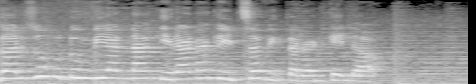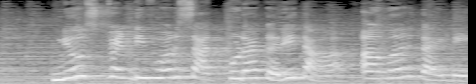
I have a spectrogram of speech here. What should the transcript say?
गरजू कुटुंबियांना किराणा किटचं वितरण केलं. न्यूज ट्वेंटी फोर सातपुडा करिता अमर तायडे.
